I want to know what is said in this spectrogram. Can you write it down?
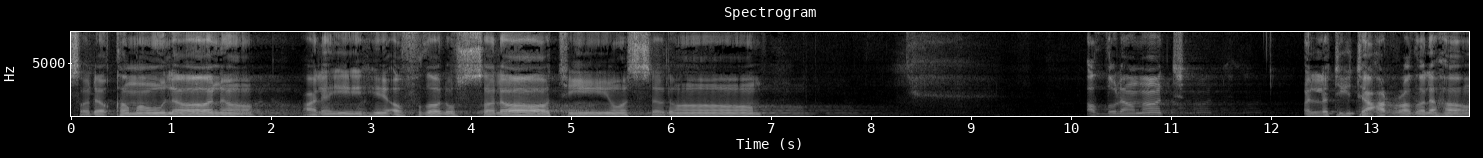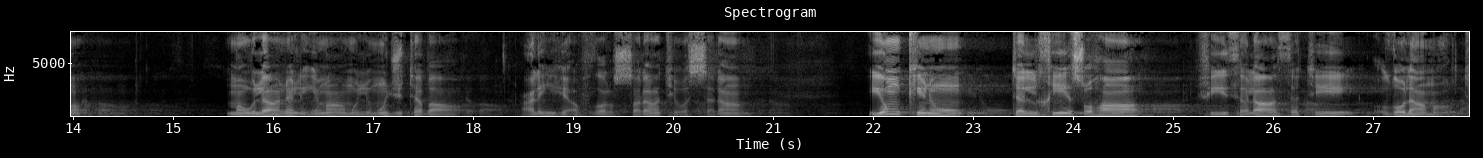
صدق مولانا عليه أفضل الصلاة والسلام. الظلامات التي تعرض لها مولانا الإمام المجتبى عليه أفضل الصلاة والسلام يمكن تلخيصها في ثلاثة ظلامات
